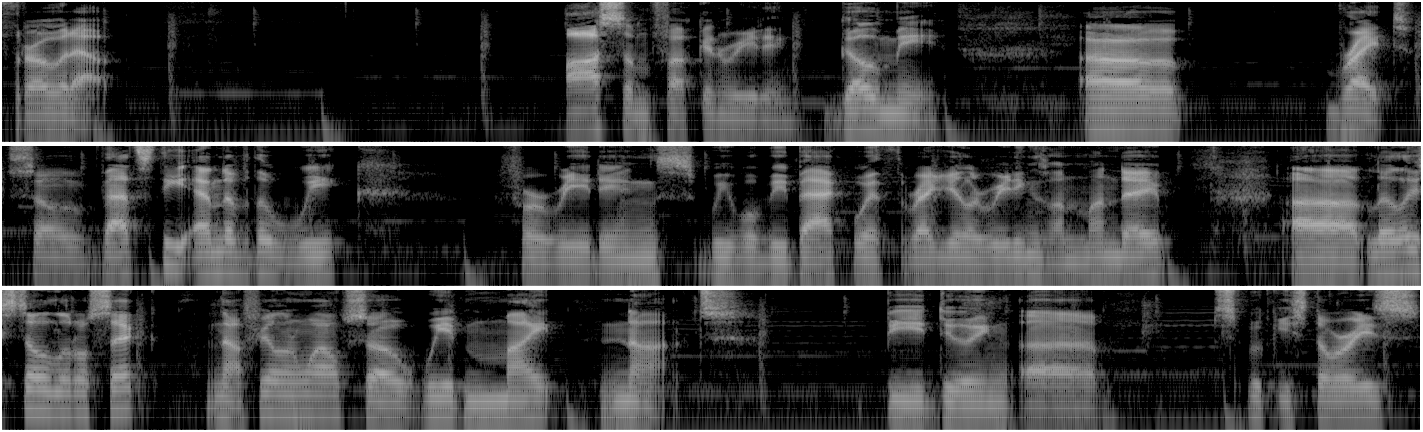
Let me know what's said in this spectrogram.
throw it out. Awesome fucking reading. Go me. Uh right. So that's the end of the week for readings. We will be back with regular readings on Monday. Uh Lily's still a little sick, not feeling well, so we might not be doing uh, spooky stories,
